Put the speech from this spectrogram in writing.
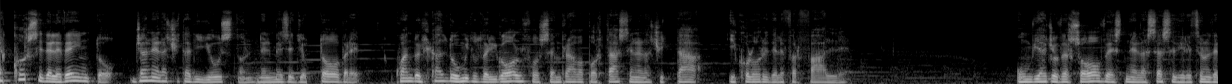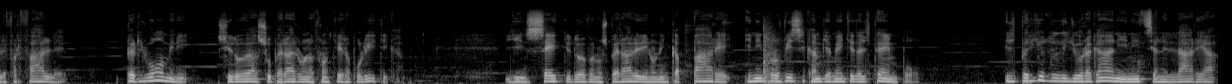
accorsi dell'evento già nella città di Houston nel mese di ottobre quando il caldo umido del golfo sembrava portarsi nella città i colori delle farfalle. Un viaggio verso ovest nella stessa direzione delle farfalle. Per gli uomini si doveva superare una frontiera politica. Gli insetti dovevano sperare di non incappare in improvvisi cambiamenti del tempo. Il periodo degli uragani inizia nell'area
